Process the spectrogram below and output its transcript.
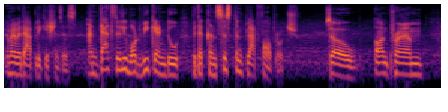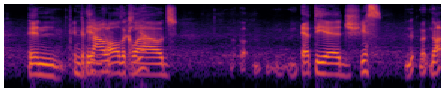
no matter where the applications is. And that's really what we can do with a consistent platform approach. So on-prem, in, In the cloud, all the yeah. clouds, at the edge. Yes. Not,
